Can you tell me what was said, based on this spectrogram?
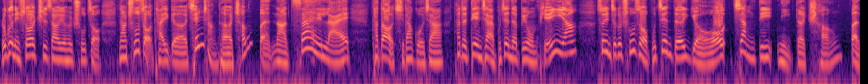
如果你说制造业会出走，那出走它一个迁厂的成本，那再来它到其他国家，它的电价也不见得比我们便宜啊。所以你这个出走不见得有降低你的成本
